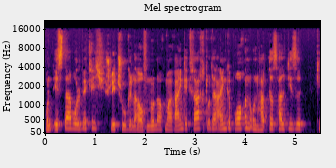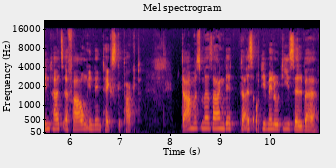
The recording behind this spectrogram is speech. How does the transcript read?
und ist da wohl wirklich Schlittschuh gelaufen und auch mal reingekracht oder eingebrochen und hat das halt diese Kindheitserfahrung in den Text gepackt. da müssen wir sagen, der, da ist auch die Melodie selber,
